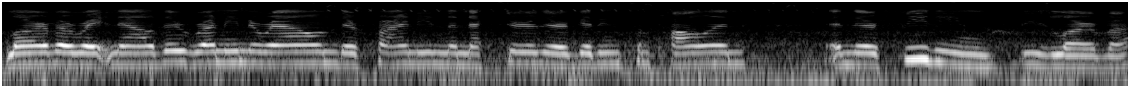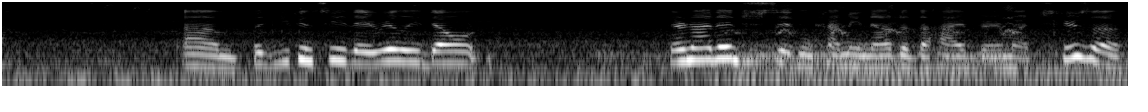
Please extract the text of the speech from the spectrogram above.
larvae right now, they're running around, they're finding the nectar, they're getting some pollen, and they're feeding these larvae. Um, but you can see they really don't, they're not interested in coming out of the hive very much. Here's a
